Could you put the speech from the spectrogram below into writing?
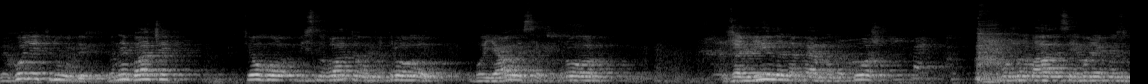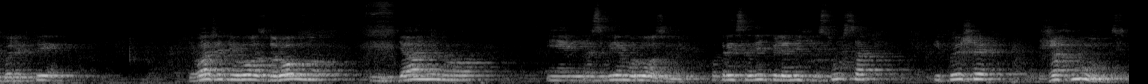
Виходять люди, вони бачать цього біснуватого, котрого боялися, котрого жаліли, напевно, також, може намагалися його якось зберегти. І бачать його здорового і вдягненого і при своєму розумі, котрий сидить біля ніг Ісуса і пише жахнулися.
